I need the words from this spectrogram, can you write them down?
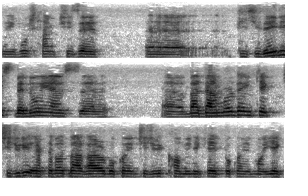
یعنی هوش هم چیز پیچیده ای نیست به نوعی از و در مورد اینکه چجوری ارتباط برقرار بکنید چجوری communicate بکنید با یک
